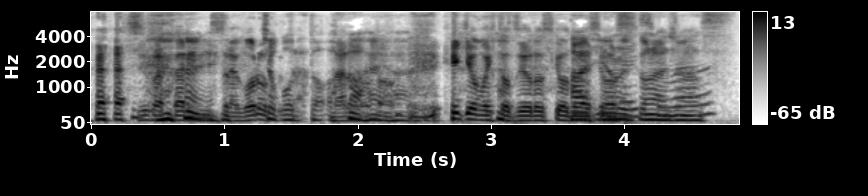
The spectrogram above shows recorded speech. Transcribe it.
芝刈りにすらゴルフちょこっと。なるほど。はいはい、今日も一つよろしくお願いします。よろしくお願いします。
